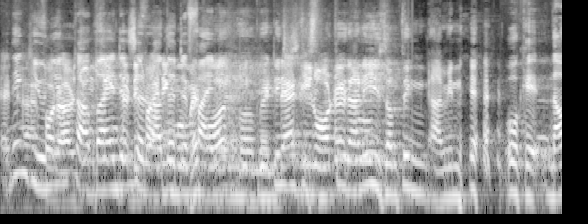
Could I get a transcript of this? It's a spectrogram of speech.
And, think uh, for Union Arjun Singh, Carbide the is a rather defining moment defining was moment. Waiting that to in see order Smriti Irani to is something I mean Okay, now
